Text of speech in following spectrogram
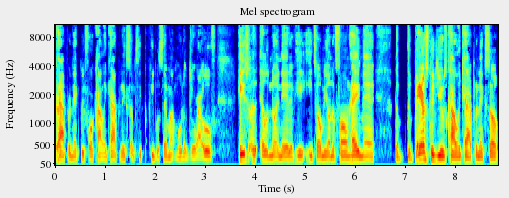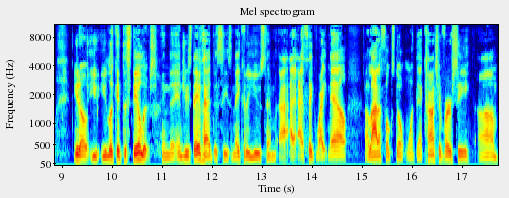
Kaepernick before Colin Kaepernick. Some people say Mahmoud Abdul Rauf he's an Illinois native. He he told me on the phone, "Hey man, the the Bears could use Colin Kaepernick." So you know, you, you look at the Steelers and the injuries they've had this season. They could have used him. I, I think right now, a lot of folks don't want that controversy. Um,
